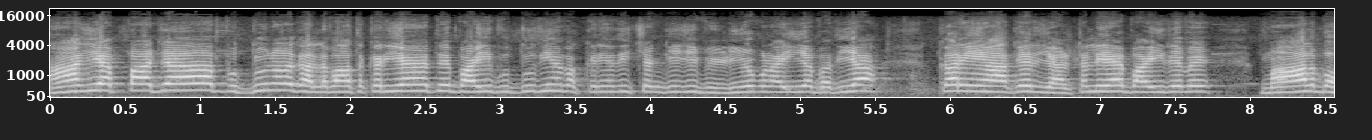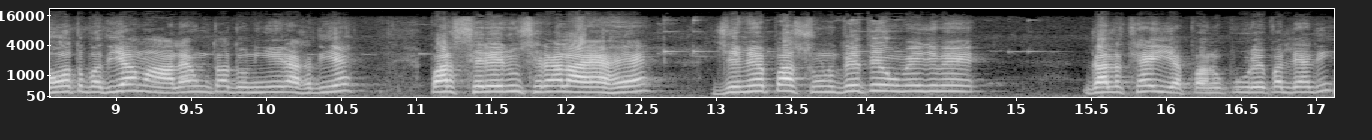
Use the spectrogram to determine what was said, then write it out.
ਹਾਂ ਜੀ ਆਪਾਂ ਅੱਜ ਬੁੱਧੂ ਨਾਲ ਗੱਲਬਾਤ ਕਰੀਏ ਤੇ ਬਾਈ ਬੁੱਧੂ ਦੀਆਂ ਬੱਕਰੀਆਂ ਦੀ ਚੰਗੀ ਜੀ ਵੀਡੀਓ ਬਣਾਈ ਹੈ ਵਧੀਆ। ਘਰੇ ਆ ਕੇ ਰਿਜ਼ਲਟ ਲਿਆ ਬਾਈ ਦੇ ਵੇ। ਮਾਲ ਬਹੁਤ ਵਧੀਆ ਮਾਲ ਹੈ ਹੁਣ ਤਾਂ ਦੁਨੀਆ ਹੀ ਰੱਖਦੀ ਹੈ। ਪਰ ਸਿਰੇ ਨੂੰ ਸਿਰਾ ਲਾਇਆ ਹੋਇਆ ਹੈ। ਜਿਵੇਂ ਆਪਾਂ ਸੁਣਦੇ ਤੇ ਉਵੇਂ ਜਿਵੇਂ ਗੱਲ ਥਈ ਆਪਾਂ ਨੂੰ ਪੂਰੇ ਪੱਲਿਆਂ ਦੀ।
